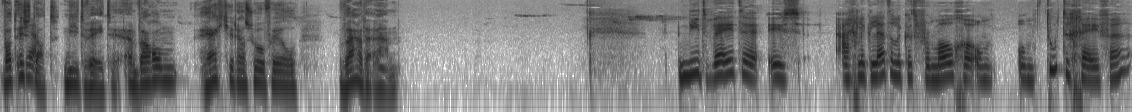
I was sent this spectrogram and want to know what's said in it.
Wat is dat, niet weten? En waarom hecht je daar zoveel waarde aan? Niet weten is eigenlijk letterlijk het vermogen om, om toe te geven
